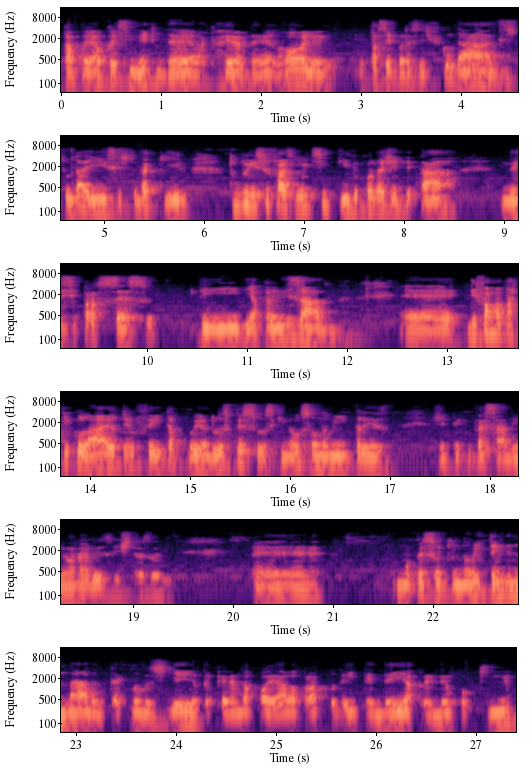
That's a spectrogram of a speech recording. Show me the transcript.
para apoiar o crescimento dela, a carreira dela. Olha, eu passei por essas dificuldades, estuda isso, estuda aquilo. Tudo isso faz muito sentido quando a gente está nesse processo de, de aprendizado. Né? É, de forma particular, eu tenho feito apoio a duas pessoas que não são da minha empresa. A gente tem conversado em horários extras ali. É, uma pessoa que não entende nada de tecnologia e eu estou querendo apoiá-la para poder entender e aprender um pouquinho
